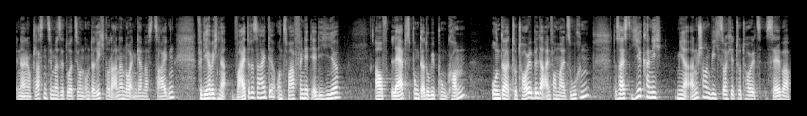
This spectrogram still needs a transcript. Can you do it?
in einer Klassenzimmersituation unterrichten oder anderen Leuten gern was zeigen, für die habe ich eine weitere Seite und zwar findet ihr die hier auf labs.adobe.com unter Tutorialbilder einfach mal suchen. Das heißt, hier kann ich mir anschauen, wie ich solche Tutorials selber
